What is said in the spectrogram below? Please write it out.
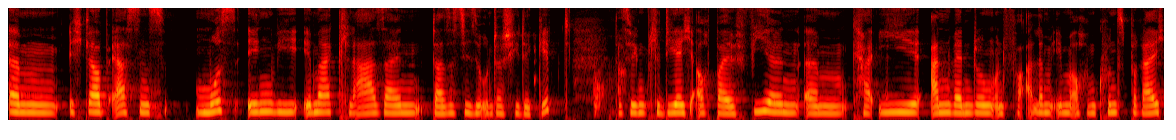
Ähm, ich glaube, erstens muss irgendwie immer klar sein, dass es diese Unterschiede gibt. Deswegen plädiere ich auch bei vielen ähm, KI-Anwendungen und vor allem eben auch im Kunstbereich,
